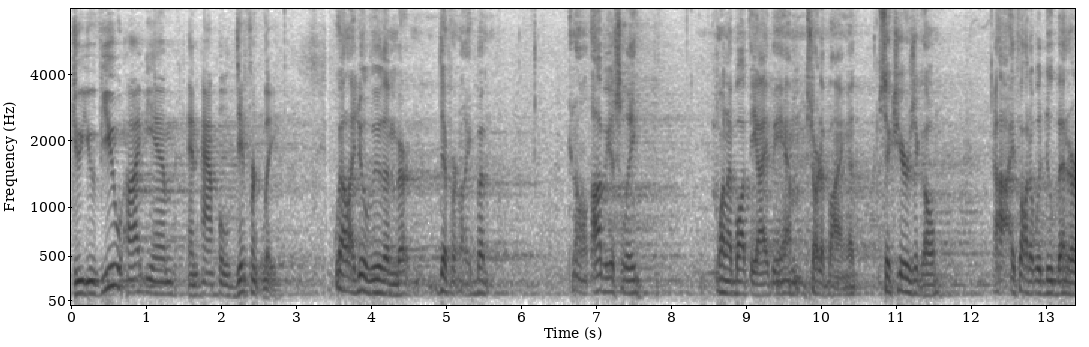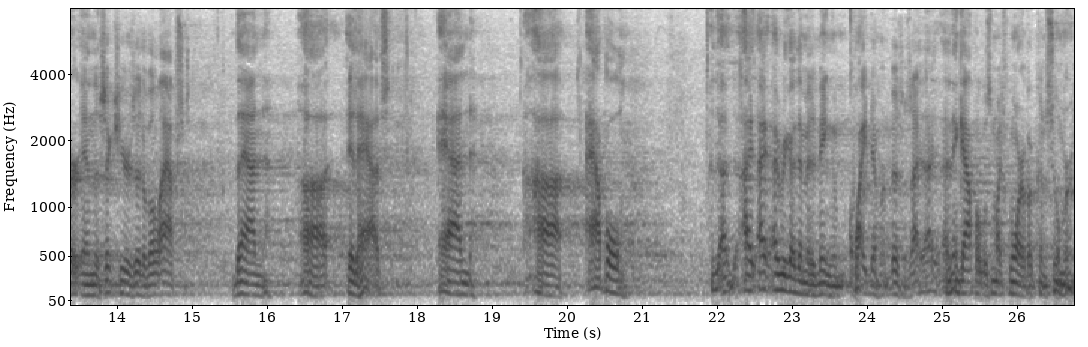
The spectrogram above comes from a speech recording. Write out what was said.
Do you view IBM and Apple differently? Well, I do view them differently, but you know, obviously, when I bought the IBM, started buying it six years ago, I thought it would do better in the six years that have elapsed than it has. And uh, Apple, I, regard them as being quite different business. I, think Apple was much more of a consumer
